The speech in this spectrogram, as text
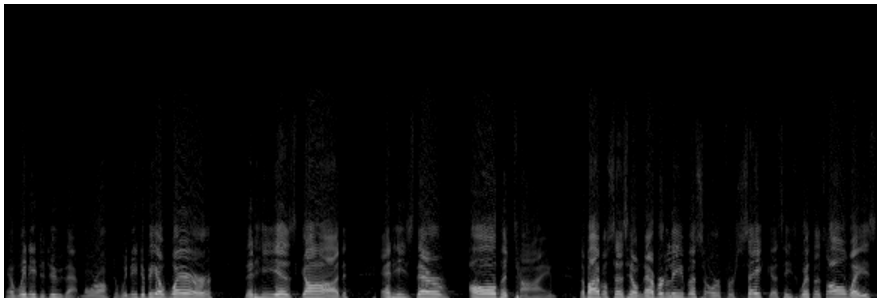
And we need to do that more often. We need to be aware that he is God and he's there all the time. The Bible says he'll never leave us or forsake us. He's with us always,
